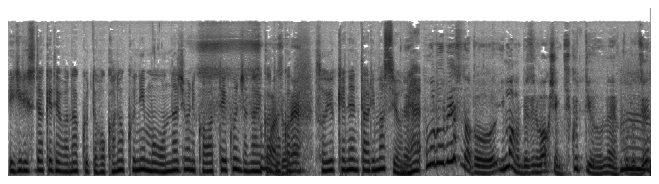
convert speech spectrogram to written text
イギリスだけではなくて、他の国も同じように変わっていくんじゃないかとか、そう、ね,、いう懸念ってありますよね、ね、報道ベースだと、今の別にワクチン効くっていうのね、この前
